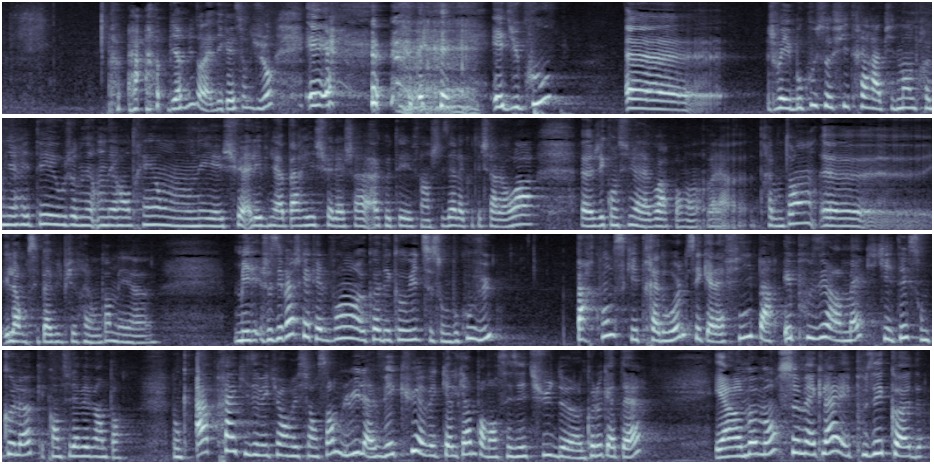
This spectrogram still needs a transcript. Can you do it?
Bienvenue dans la digression du jour. Et, et, et, du coup, euh, je voyais beaucoup Sophie très rapidement le premier été où on est rentré, on est, je suis allée venue à Paris, je suis allée à, côté, enfin chez elle à côté de Charleroi. Euh, j'ai continué à la voir pendant très longtemps. Euh, et là, on s'est pas vu depuis très longtemps, mais euh, mais je sais pas jusqu'à quel point Code et Covid se sont beaucoup vus. Par contre, ce qui est très drôle, c'est qu'elle a fini par épouser un mec qui était son coloc quand il avait 20 ans. Donc après qu'ils aient vécu en Russie ensemble, lui, il a vécu avec quelqu'un pendant ses études, un colocataire. Et à un moment, ce mec-là a épousé Code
